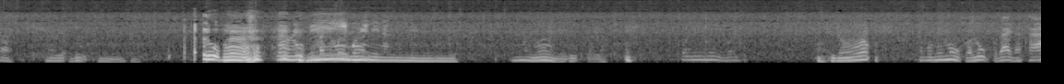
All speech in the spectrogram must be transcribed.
ค่ะนั่นแหละลูกนี่ค่ะรูปห้าเออลูกนี่มันมืดมืดนี่นั่นนี่นี่นี่นี่มันมืดเลยลูกไปละต้องมีมือมันพี่น้องถ้าบ่ไม่มูกก็ลูกก็ได้นะคะ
